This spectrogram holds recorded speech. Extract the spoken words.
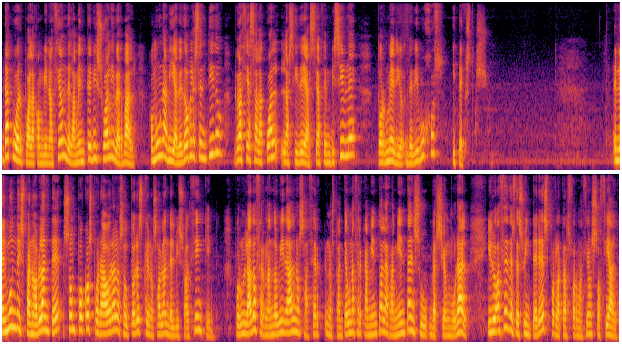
da cuerpo a la combinación de la mente visual y verbal, como una vía de doble sentido gracias a la cual las ideas se hacen visibles por medio de dibujos y textos. En el mundo hispanohablante son pocos por ahora los autores que nos hablan del visual thinking. Por un lado, Fernando Vidal nos, plantea un acercamiento a la herramienta en su versión mural y lo hace desde su interés por la transformación social,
